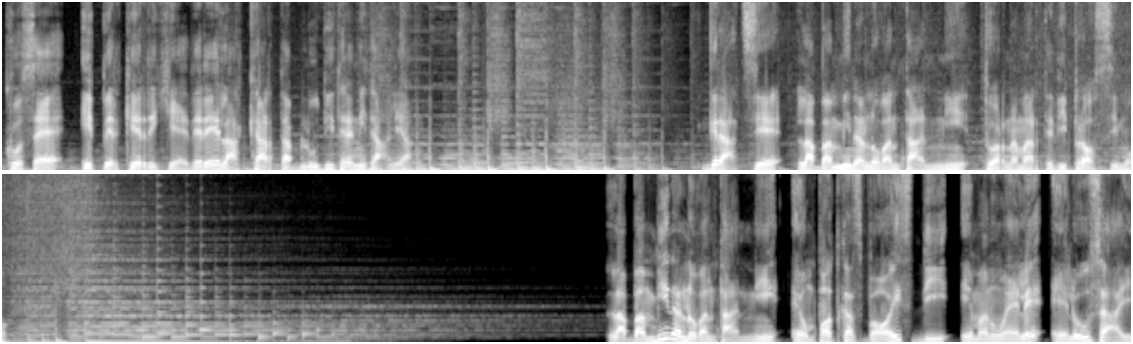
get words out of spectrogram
Cos'è e perché richiedere la carta blu di Trenitalia. Grazie, la bambina a 90 anni torna martedì prossimo. La bambina a 90 anni è un podcast voice di Emanuele Elousai,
